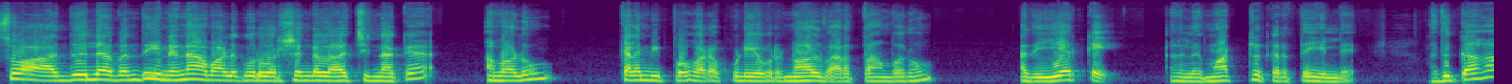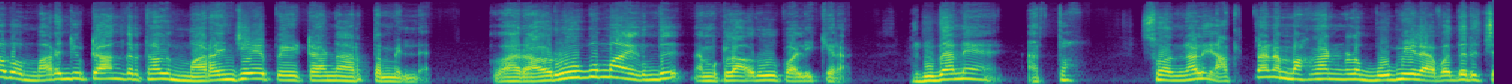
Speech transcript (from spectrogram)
சோ அதுல வந்து என்னன்னா அவளுக்கு ஒரு வருஷங்கள் ஆச்சுனாக்க அவளும் கிளம்பி போகக்கூடிய ஒரு நாள் வரத்தான் வரும். அது இயற்கை. அதுல மாற்று கருத்தே இல்லை. அதுக்காக அவ மறைஞ்சுட்டாங்கிறதுனால மறைஞ்சே போயிட்டான்னு அர்த்தம் இல்லை. வேற அரூபமா இருந்து நமக்குலாம் அருள் பாலிக்கிறான் அதுதானே அர்த்தம். சோ அதனால அத்தனை மகான்களும் பூமியில அவதரிச்ச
